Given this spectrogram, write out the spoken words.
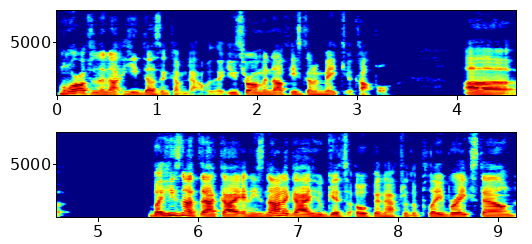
More often than not, he doesn't come down with it. You throw him enough, he's going to make a couple. Uh, but he's not that guy, and he's not a guy who gets open after the play breaks down.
